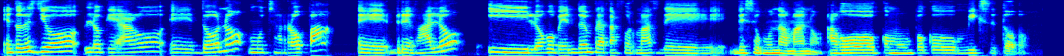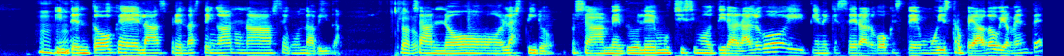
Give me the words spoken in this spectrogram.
Entonces yo lo que hago, eh, dono mucha ropa, eh, regalo y luego vendo en plataformas de, segunda mano. Hago como un poco un mix de todo. Intento que las prendas tengan una segunda vida. Claro. O sea, no las tiro. O sea, me duele muchísimo tirar algo y tiene que ser algo que esté muy estropeado, obviamente,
